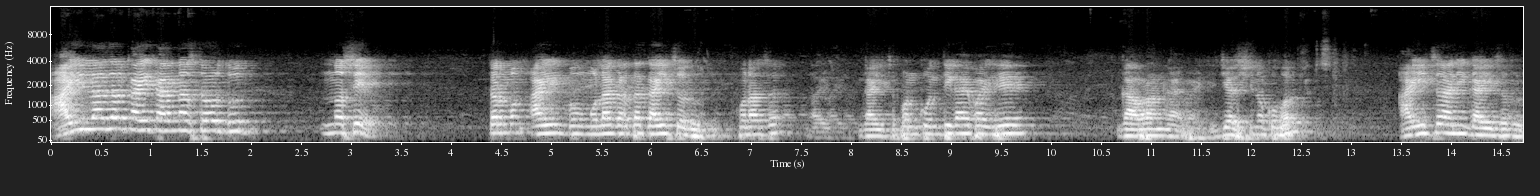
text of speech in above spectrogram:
आईला जर काही कारणास्तव दूध नसेल तर मग आई मुलाकरता गाईचं दूध. कोणाचं? गाईचं. पण कोणती गाय पाहिजे? गावरान गाय पाहिजे. जर्सी नको बरं. आईचं आणि गाईचं दूध.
